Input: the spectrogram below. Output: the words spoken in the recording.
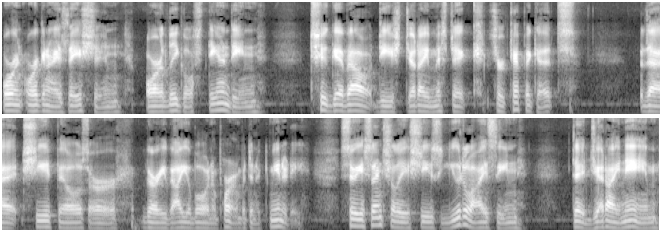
or an organization or legal standing to give out these Jedi Mystic certificates that she feels are very valuable and important within the community. So essentially, she's utilizing the Jedi name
